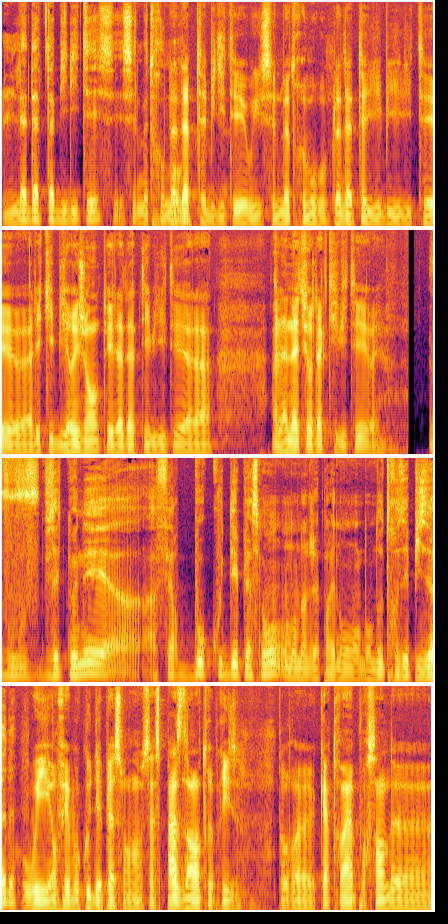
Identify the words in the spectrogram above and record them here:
L'adaptabilité, c'est le maître mot? L'adaptabilité, oui, c'est le maître mot. L'adaptabilité à l'équipe dirigeante et l'adaptabilité à la, à la nature de l'activité. Vous, vous, êtes mené à, faire beaucoup de déplacements, on en a déjà parlé dans d'autres épisodes. Oui, on fait beaucoup de déplacements, ça se passe dans l'entreprise pour 80% euh,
